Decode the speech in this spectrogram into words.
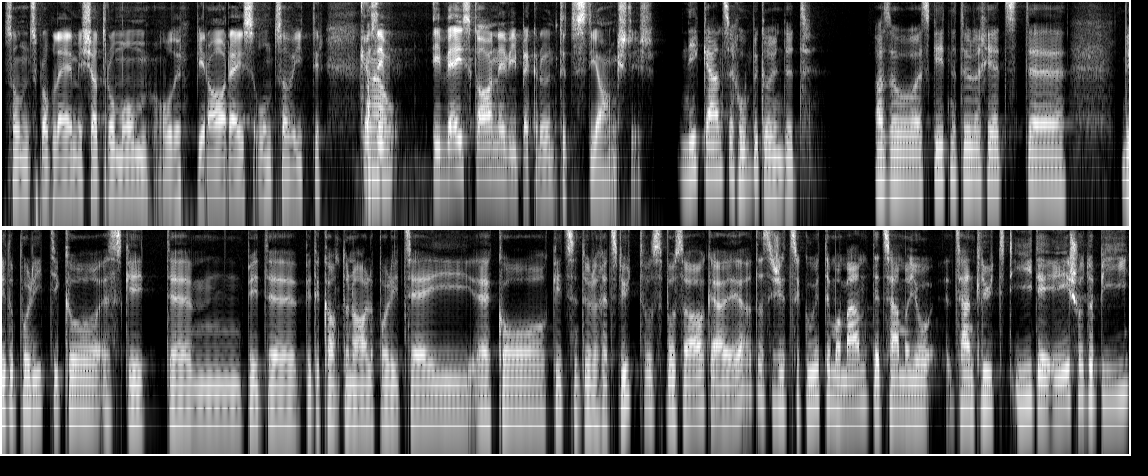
sondern das Problem ist ja drumherum, oder? bei Anreise und so weiter. Genau. Also ich, ich weiß gar nicht, wie begründet das die Angst ist nicht ganz unbegründet. Also es gibt natürlich jetzt äh, wieder Politiker, es gibt ähm, bei, der, bei der kantonalen Polizei äh, gibt es natürlich jetzt Leute, die, sagen, ah, ja, das ist jetzt ein guter Moment, jetzt haben, wir ja, jetzt haben die Leute die Idee eh schon dabei,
